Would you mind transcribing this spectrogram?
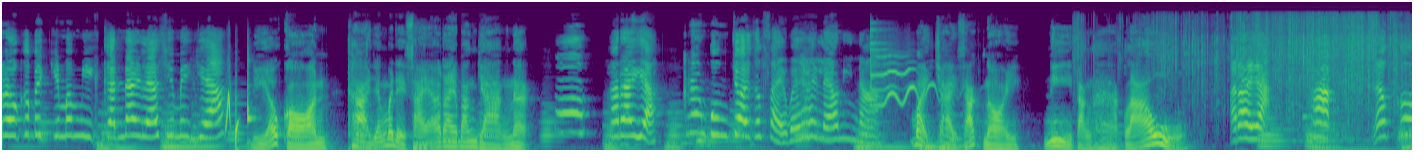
เราก็ไปกินบะหมี่กันได้แล้วใช่ไหมยะเดี๋ยวก่อนข้ายังไม่ได้ใส่อะไรบางอย่างนะอะไรอะ เครื่องปรุงจ้อยก็ใส่ไว้ให้แล้วนี่นาไม่ใช่สักหน่อย นี่ต่างหากเล่าอะไรอะผัก แล้วก็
